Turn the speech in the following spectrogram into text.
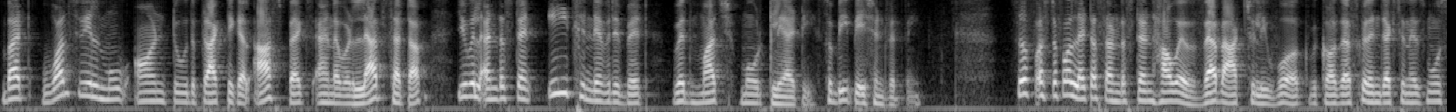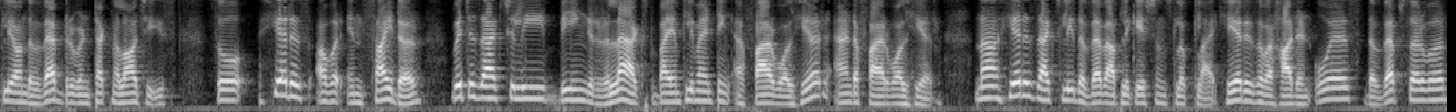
But once we'll move on to the practical aspects and our lab setup, you will understand each and every bit with much more clarity. So be patient with me. So first of all, let us understand how a web actually work because SQL injection is mostly on the web driven technologies. So here is our insider which is actually being relaxed by implementing a firewall here and a firewall here. Now here is actually the web applications look like. Here is our hardened OS, the web server.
